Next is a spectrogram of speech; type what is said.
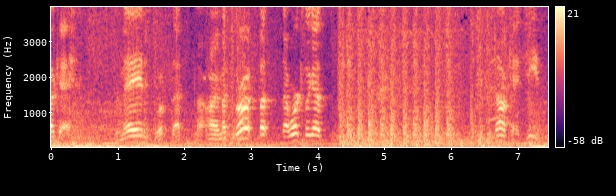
Okay. Grenade. Whoops, that's not how I meant to throw it, but that works, I guess. Okay, jeez.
